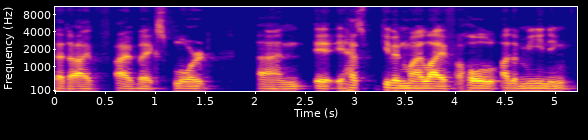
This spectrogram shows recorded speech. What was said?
that I've I've explored, and it, it has given my life a whole other meaning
